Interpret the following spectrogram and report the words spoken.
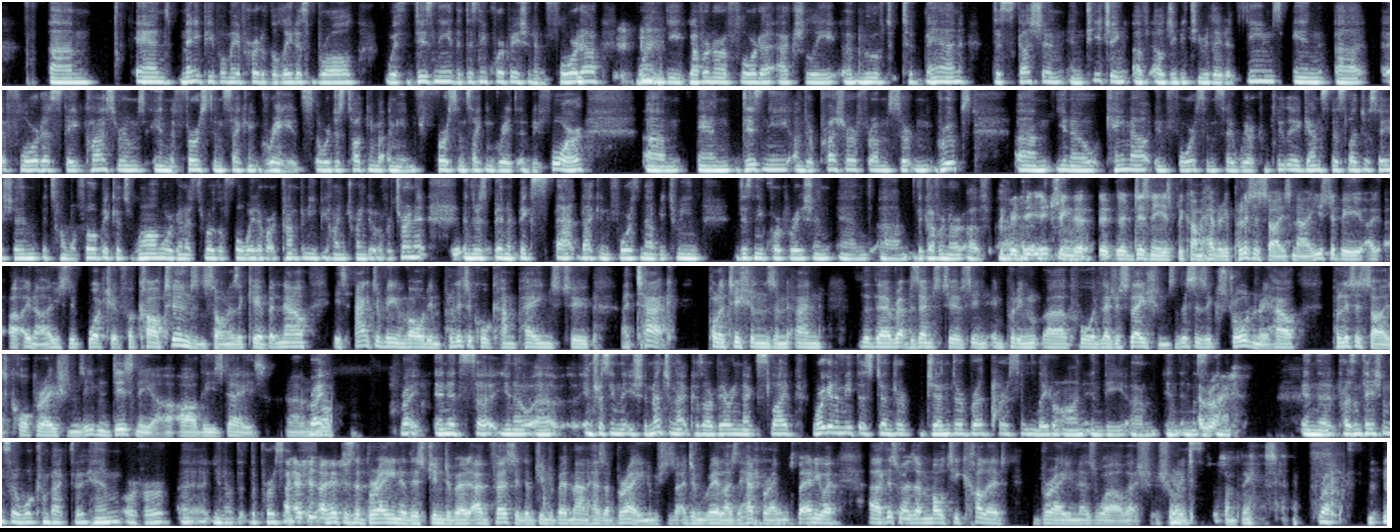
Um, and many people may have heard of the latest brawl with Disney, the Disney Corporation in Florida, when the governor of Florida actually uh, moved to ban discussion and teaching of LGBT related themes in uh, Florida state classrooms in the first and second grades. So we're just talking about, I mean, first and second grades and before. Um, and Disney, under pressure from certain groups, um, you know, came out in force and said, we are completely against this legislation. It's homophobic. It's wrong. We're going to throw the full weight of our company behind trying to overturn it. And there's been a big spat back and forth now between Disney Corporation and um, the governor of. Uh, it's interesting that, that, that, Disney has become heavily politicized now. It used to be, I, I, you know, I used to watch it for cartoons and so on as a kid, but now it's actively involved in political campaigns to attack politicians and and their representatives in, in putting uh, forward legislation. So this is extraordinary how politicized corporations, even Disney, are, are these days. Uh, right. Right, and it's uh, you know uh, interesting that you should mention that because our very next slide, we're going to meet this gender genderbread person later on in the um, in in the oh, right in the presentation. So we'll come back to him or her, uh, you know, the, the person. I noticed, I noticed, the brain of this gingerbread. Uh, firstly, the gingerbread man has a brain, which is I didn't realize they had brains. But anyway, uh, this one has a multicolored brain as well. That surely yes. something. Right.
